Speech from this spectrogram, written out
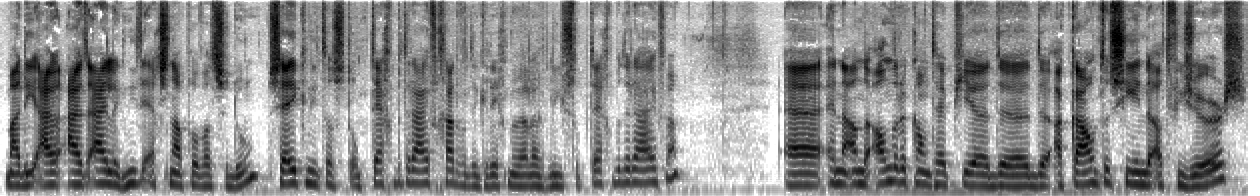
maar die uiteindelijk niet echt snappen wat ze doen. Zeker niet als het om techbedrijven gaat, want ik richt me wel het liefst op techbedrijven. Eh, en aan de andere kant heb je de, de accountancy en de adviseurs...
